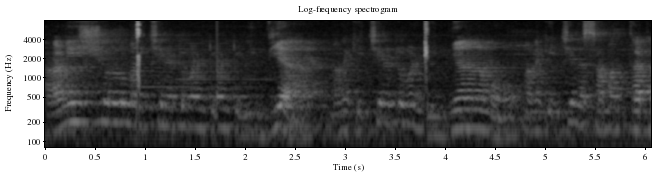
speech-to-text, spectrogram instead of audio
పరమేశ్వరుడు మనకిచ్చినటువంటి విద్య మనకిచ్చినటువంటి విజ్ఞానము మనకిచ్చిన సమర్థత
